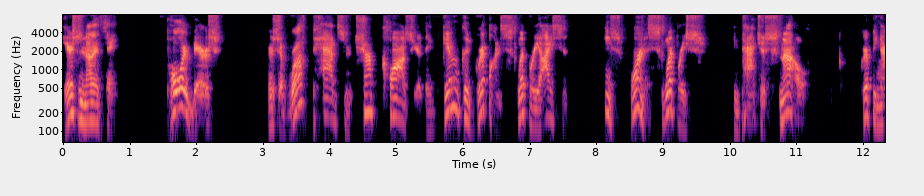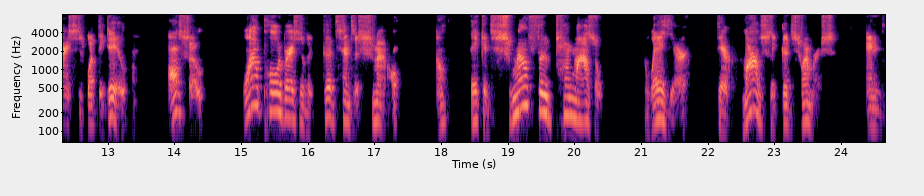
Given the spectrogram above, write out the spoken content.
Here's another thing polar bears, there's a rough pads and sharp claws here. They give them good grip on slippery ice. And he's we're in a slippery patch of snow. Gripping ice is what they do. Also, while polar bears have a good sense of smell, well, they can smell food 10 miles away here. They're marvelously good swimmers. And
